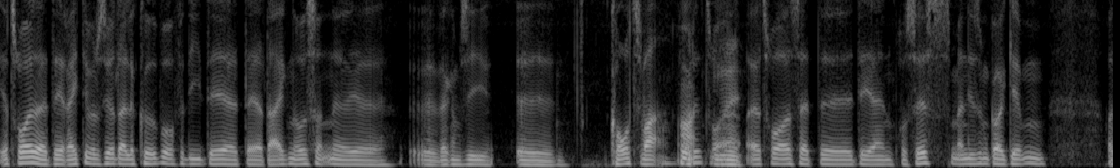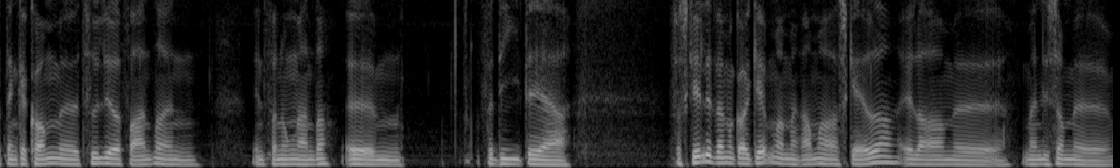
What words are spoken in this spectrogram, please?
jeg tror, at det er rigtigt, hvad du siger, der er lidt kød på, fordi det er, der, der er ikke noget sådan, øh, øh, hvad kan man sige, øh, kort svar på Nej. det, tror Nej. jeg. Og jeg tror også, at øh, det er en proces, man ligesom går igennem, og den kan komme øh, tidligere for andre end, end for nogen andre. Øhm, fordi det er forskelligt, hvad man går igennem, om man rammer skader, eller om øh, man ligesom øh,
